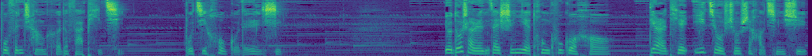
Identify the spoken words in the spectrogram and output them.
不分场合的发脾气，不计后果的任性。有多少人在深夜痛哭过后，第二天依旧收拾好情绪，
